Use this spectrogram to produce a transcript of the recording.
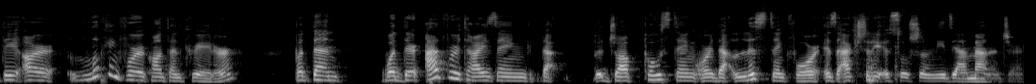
they are looking for a content creator, but then what they're advertising that job posting or that listing for is actually a social media manager.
